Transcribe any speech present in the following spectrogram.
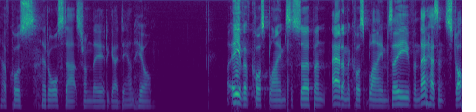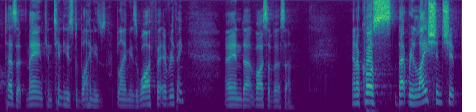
of course, it all starts from there to go downhill. Eve, of course, blames the serpent. Adam, of course, blames Eve, and that hasn't stopped, has it? Man continues to blame his, blame his wife for everything, and uh, vice versa. And of course, that relationship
